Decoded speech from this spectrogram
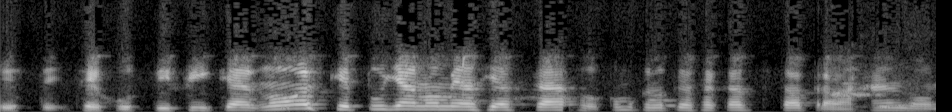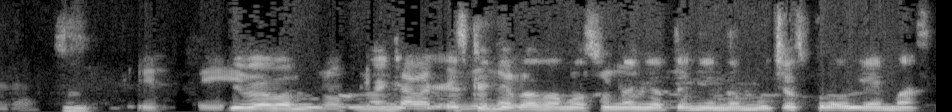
este, se justifica, no, es que tú ya no me hacías caso, ¿cómo que no te hacías caso? Estaba trabajando, ¿no? Este, llevábamos un año, es que llevábamos un año teniendo muchos problemas.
